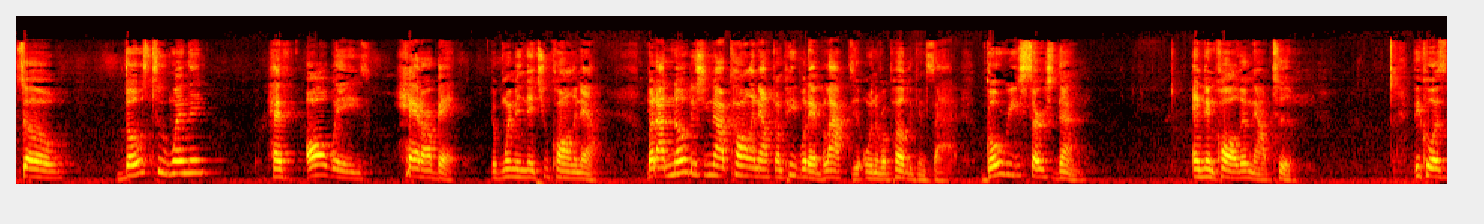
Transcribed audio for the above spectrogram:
So those two women have always had our back. The women that you calling out. But I notice you're not calling out them people that blocked it on the Republican side. Go research them and then call them out too. Because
